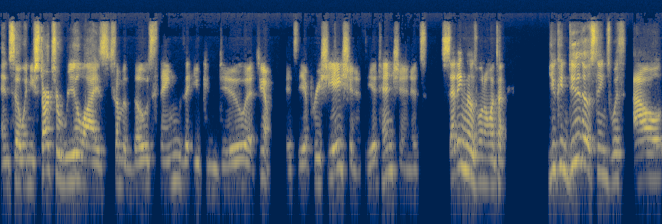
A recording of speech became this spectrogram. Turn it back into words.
and so when you start to realize some of those things that you can do it's you know it's the appreciation it's the attention it's setting those one-on-one time you can do those things without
